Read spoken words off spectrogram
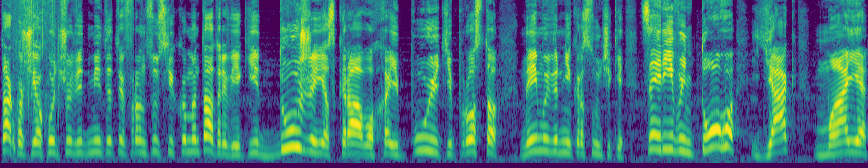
Також я хочу відмітити французьких коментаторів, які дуже яскраво хайпують і просто неймовірні красунчики. Це рівень того, як має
